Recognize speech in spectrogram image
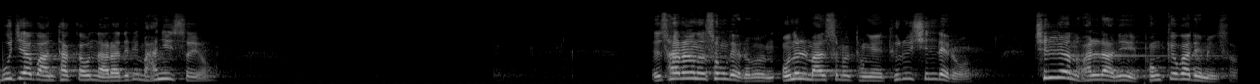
무지하고 안타까운 나라들이 많이 있어요. 사랑하는 성도 여러분, 오늘 말씀을 통해 들으신 대로 7년 환란이 본격화되면서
